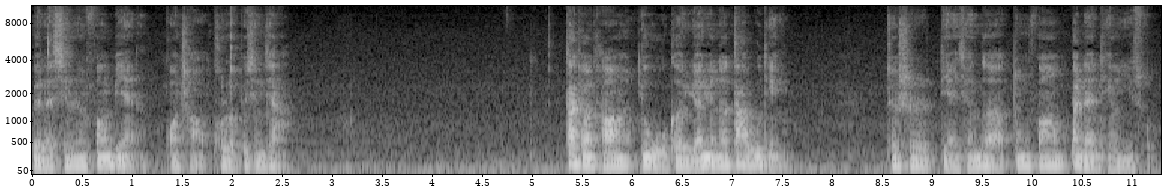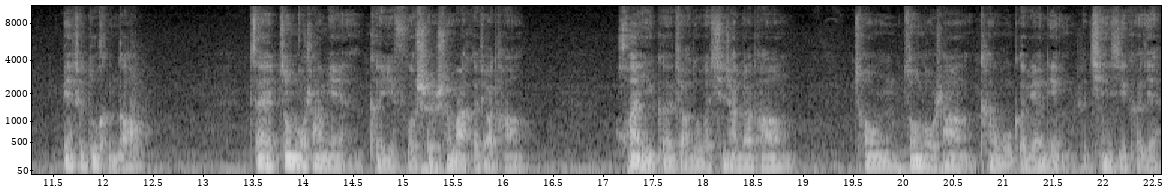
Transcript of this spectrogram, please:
为了行人方便，广场铺了步行架。大教堂有五个圆圆的大屋顶，这是典型的东方拜占庭艺术，辨识度很高。在钟楼上面可以俯视圣马可教堂，换一个角度欣赏教堂，从钟楼上看五个圆顶是清晰可见。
